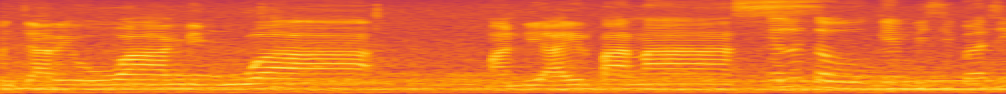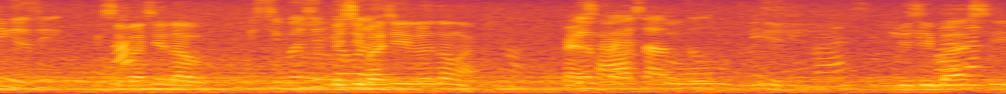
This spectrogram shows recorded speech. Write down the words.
mencari uang di gua, mandi air panas. Eh lu tahu game bisi basi gak sih? Bisi basi tahu? Bisi basi Bisi basi lu tau nggak? Game PS1. PS1. Ih, Bisi basi. Bisi basi.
